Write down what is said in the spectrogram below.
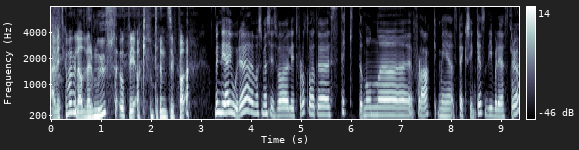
Jeg vet ikke om jeg ville hatt vermouth oppi akkurat den suppa. Men det jeg gjorde, som jeg syntes var litt flott, var at jeg stekte noen eh, flak med spekeskinke, så de ble sprø.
